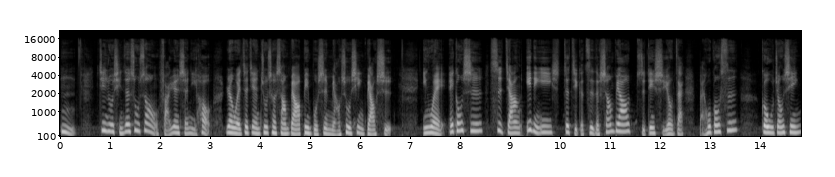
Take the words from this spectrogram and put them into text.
嗯。进入行政诉讼，法院审理后认为这件注册商标并不是描述性标识，因为 A 公司是将一零一这几个字的商标指定使用在百货公司、购物中心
